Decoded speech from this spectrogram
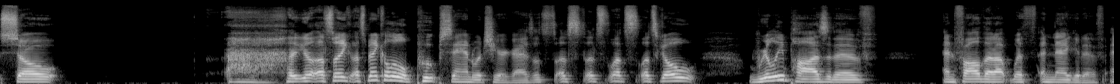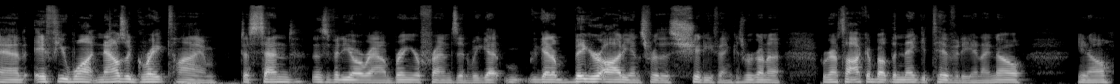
so let's make let's make a little poop sandwich here, guys. Let's let's let's let's let's go really positive and follow that up with a negative. And if you want, now's a great time to send this video around. Bring your friends in. We get we get a bigger audience for this shitty thing because we're gonna we're gonna talk about the negativity. And I know you know,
